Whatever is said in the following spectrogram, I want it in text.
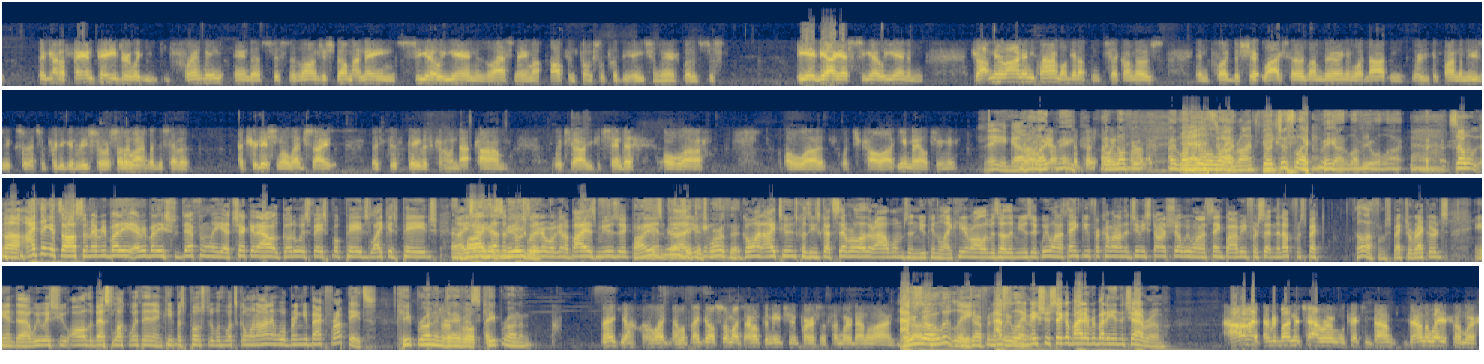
they've got a fan page or what you friend me, and uh, it's just as long as you spell my name C O E N is the last name. O- Often folks will put the H in there, but it's just D A V I S C O E N, and drop me a line anytime. I'll get up and check on those and plug the shit live shows I'm doing and whatnot, and where you can find the music. So that's a pretty good resource. Otherwise, I just have a a traditional website that's just daviscoen.com, which uh, you could send a old uh, old uh, what you call uh, email to me. There you You're go. like yeah, me. that- that's the I love you. I love Yeah, you a that's the way lot. Ron You're just like me. I love you a lot. So uh, I think it's awesome. Everybody, everybody should definitely uh, check it out. Go to his Facebook page, like his page. And uh, he buy said he his doesn't music. do Twitter. We're gonna buy his music. Buy his and, music. you It's can worth it. Go on iTunes because he's got several other albums, and you can like hear all of his other music. We want to thank you for coming on the Jimmy Star Show. We want to thank Bobby for setting it up from Spec. Uh, from Spectre Records, and uh, we wish you all the best luck with it, and keep us posted with what's going on, and we'll bring you back for updates. Keep running, Sure, Davis. well, Keep running. Thank you. I like that. Well, thank you all so much. I hope to meet you in person somewhere down the line. Absolutely, We definitely absolutely. will. Make sure you say goodbye to everybody in the chat room. All right, everybody in the chat room. We'll catch you down down the way somewhere.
